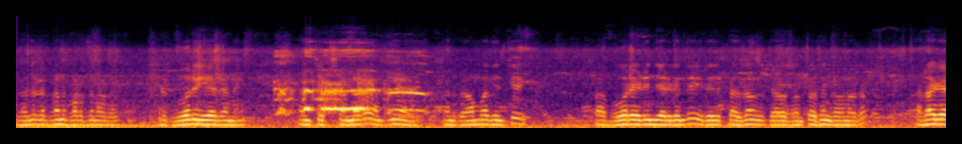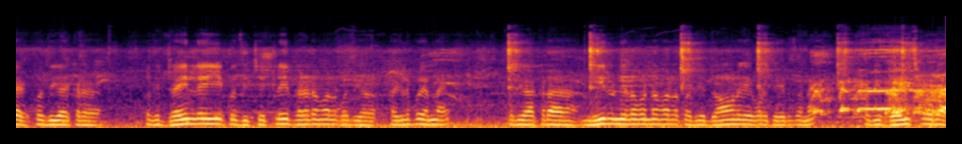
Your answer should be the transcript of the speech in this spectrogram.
ప్రజలు ఇబ్బంది పడుతున్నారు ఇక్కడ బోర్ వేయాలని అని చెప్పి అన్నారు. వెంటనే మనకు ఆమోదించి ఆ బోర్ వేయడం జరిగింది. ఈరోజు ప్రజలంతా చాలా సంతోషంగా ఉన్నారు. అలాగే కొద్దిగా ఇక్కడ కొద్ది డ్రైన్లు అయ్యి కొద్ది చెట్లు అయ్యి పెరగడం వల్ల కొద్దిగా పగిలిపోయి ఉన్నాయి. కొద్దిగా అక్కడ నీరు నిలవడం వల్ల కొద్దిగా దోమలు కూడా చేరుతున్నాయి. కొద్దిగా డ్రైన్స్ కూడా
